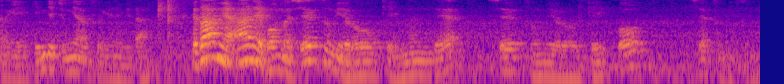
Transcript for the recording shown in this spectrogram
하는 게 굉장히 중요한 소견입니다. 그 다음에 안에 보면 섹툼이 이렇게 있는데 섹툼이 이렇게 있고 섹툼이 있습니다.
